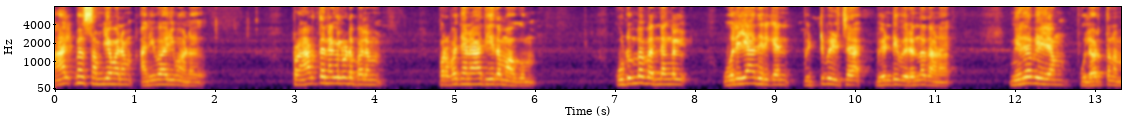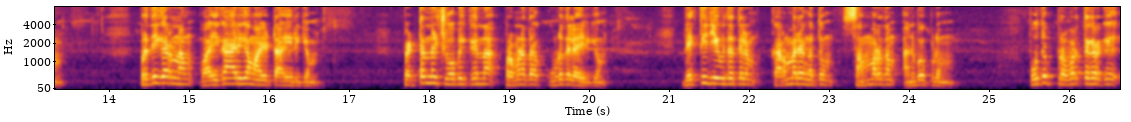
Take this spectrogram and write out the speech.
ആത്മസംയമനം അനിവാര്യമാണ്. പ്രാർത്ഥനകളുടെ ഫലം പ്രവചനാതീതമാകും. കുടുംബ ബന്ധങ്ങൾ ഉലയാതിരിക്കാൻ വിട്ടുവീഴ്ച വേണ്ടി വരുന്നതാണ് മിതവ്യയം പുലർത്തണം. പ്രതികരണം വൈകാരികമായിട്ടായിരിക്കും. പെട്ടെന്ന് ക്ഷോഭിക്കുന്ന പ്രവണത കൂടുതലായിരിക്കും. വ്യക്തിജീവിതത്തിലും കർമ്മരംഗത്തും സമ്മർദ്ദം അനുഭവപ്പെടും. പൊതുപ്രവർത്തകർക്ക്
